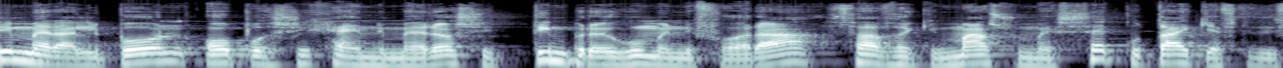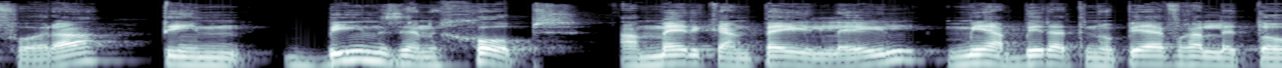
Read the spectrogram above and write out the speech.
Σήμερα λοιπόν, όπως είχα ενημερώσει την προηγούμενη φορά, θα δοκιμάσουμε σε κουτάκι αυτή τη φορά την Beans and Hops American Pale Ale, μία μπύρα την οποία έβγαλε το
